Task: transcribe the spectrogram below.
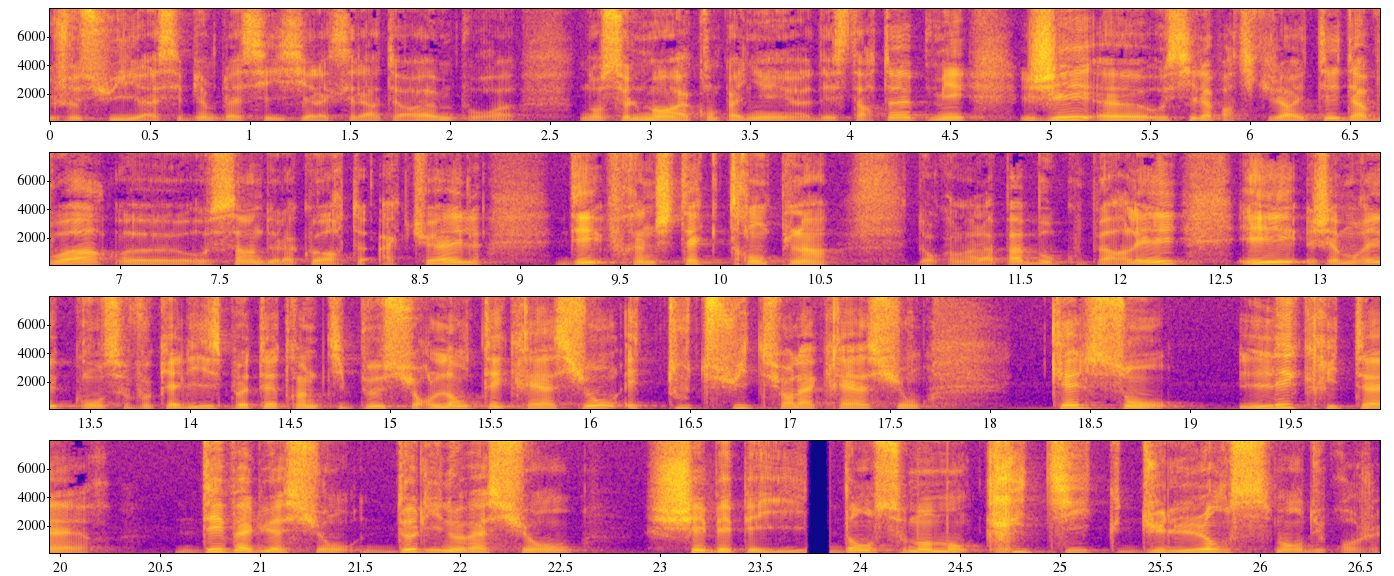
je suis assez bien placé ici à l'accélérateur Hum pour non seulement accompagner des startups, mais j'ai aussi la particularité d'avoir au sein de la cohorte actuelle des French Tech tremplins. Donc on n'en a pas beaucoup parlé, et j'aimerais qu'on se focalise peut-être un petit peu sur l'antécréation et tout de suite sur la création. Quels sont les critères d'évaluation de l'innovation chez BPI dans ce moment critique du lancement du projet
